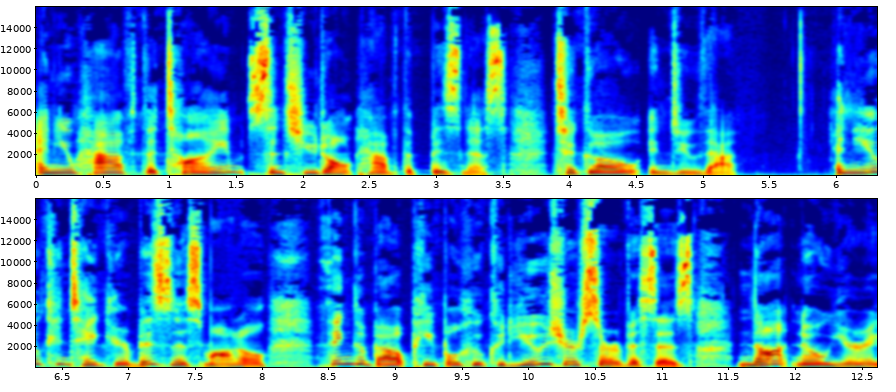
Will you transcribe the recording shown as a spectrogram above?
And you have the time, since you don't have the business, to go and do that. And you can take your business model, think about people who could use your services, not know your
